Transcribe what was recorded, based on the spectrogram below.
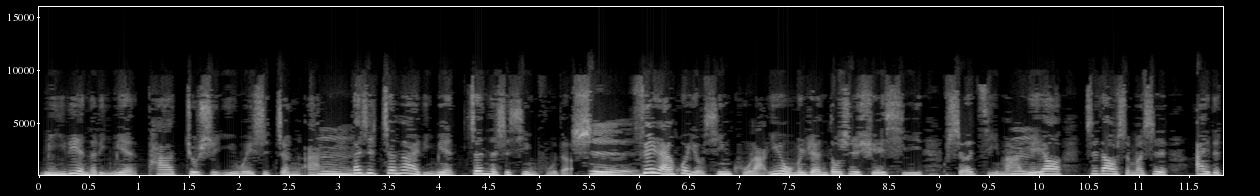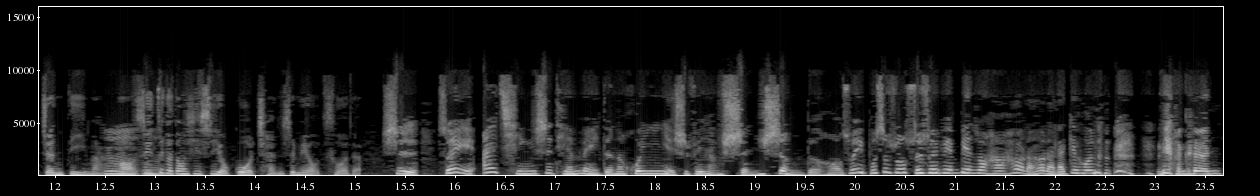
迷恋的里面，他就是以为是真爱，嗯，但是真爱里面真的是幸福的，是，虽然会有辛苦啦，因为我们。人都是学习舍己嘛，嗯，也要知道什么是爱的真谛嘛，哈，嗯哦，所以这个东西是有过程，是没有错的。是，所以爱情是甜美的，那婚姻也是非常神圣的，哈，哦。所以不是说随随便便说好，后来后来来结婚，两个人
